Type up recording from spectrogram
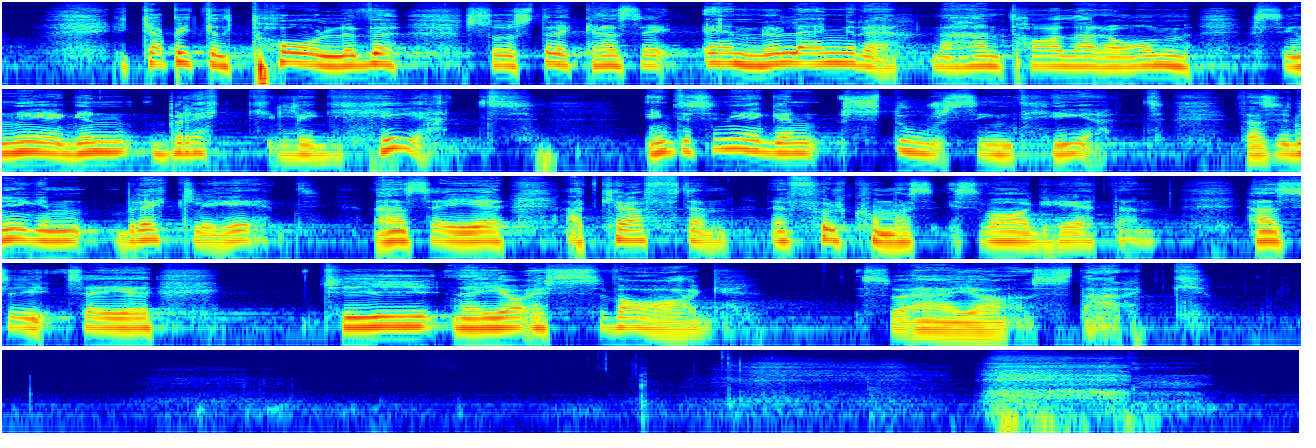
I kapitel 12 så sträcker han sig ännu längre när han talar om sin egen bräcklighet. Inte sin egen storsinthet, utan sin egen bräcklighet. När han säger att kraften den fullkomnas i svagheten. Han säger Ty när jag är svag så är jag stark.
